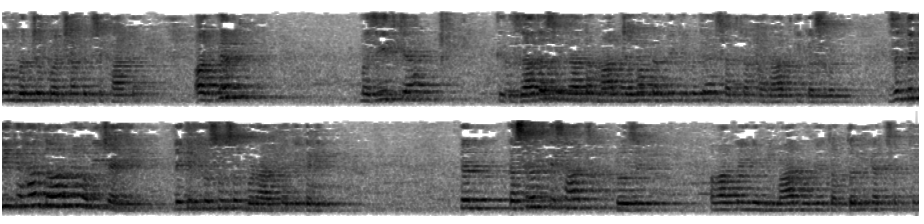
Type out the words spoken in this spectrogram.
ان بچوں کو اچھا کچھ سکھا کر۔ اور پھر مزید کیا؟ کہ زیادہ سے زیادہ مال جمع کرنے کی بجائے صدقہ خیرات کی کثرت زندگی کے ہر دور میں ہونی چاہیے، لیکن خصوصاً بڑھاپے کے قریب۔ پھر کثرت کے ساتھ روزے۔ اب آپ کہیں گے بیمار ہو گئے تو اب تو نہیں رکھ سکتے۔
